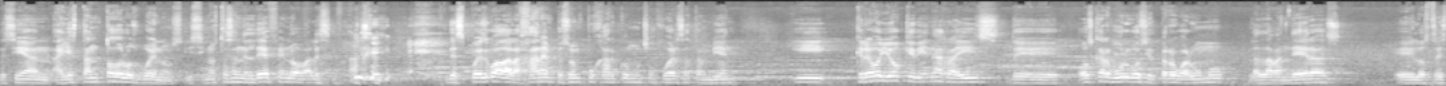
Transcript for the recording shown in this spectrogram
Decían, ahí están todos los buenos, y si no estás en el DF no vales nada. Después Guadalajara empezó a empujar con mucha fuerza también, y creo yo que viene a raíz de Oscar Burgos y el perro Guarumo, las lavanderas, eh, los tres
